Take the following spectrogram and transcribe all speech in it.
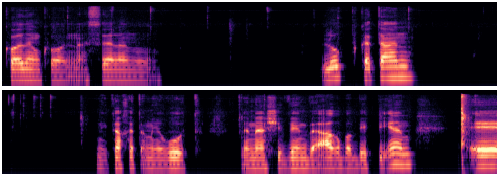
קודם כל נעשה לנו loop קטן. אני אקח את המהירות ל-174 BPM. אה,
